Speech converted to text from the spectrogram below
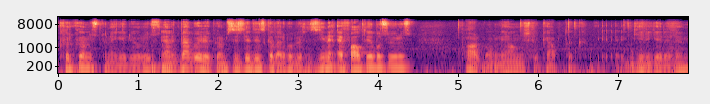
40'ın üstüne geliyoruz. Yani ben böyle yapıyorum. Siz istediğiniz kadar yapabilirsiniz. Yine F6'ya basıyoruz. Pardon yanlışlık yaptık. E, geri gelelim.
